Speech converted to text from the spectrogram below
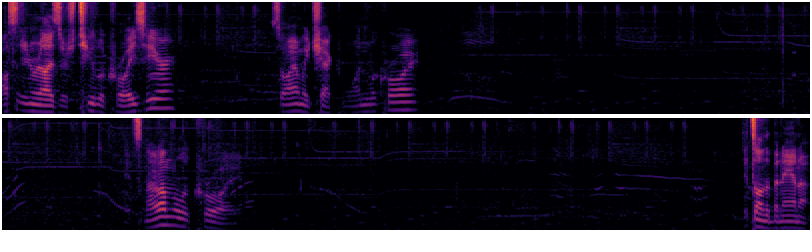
Also, didn't realize there's two LaCroix here. So I only checked one LaCroix. It's not on the LaCroix. It's on the banana.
